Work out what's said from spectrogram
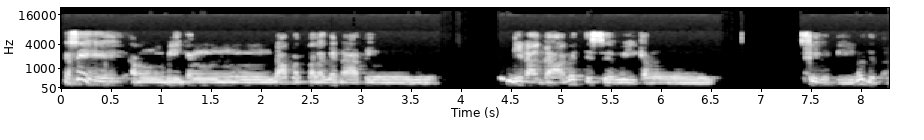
Kasi ang wikang dapat talaga nating ginagamit is yung wikang Filipino, di ba?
